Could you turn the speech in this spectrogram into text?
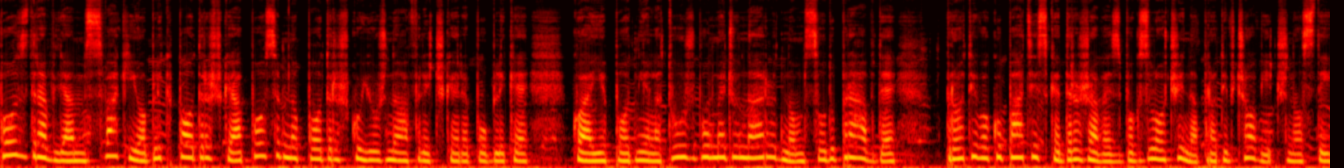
Pozdravljam svaki oblik podrške, a posebno podršku Južnoafričke republike, koja je podnijela tužbu Međunarodnom sudu pravde protiv okupacijske države zbog zločina protiv čovječnosti,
